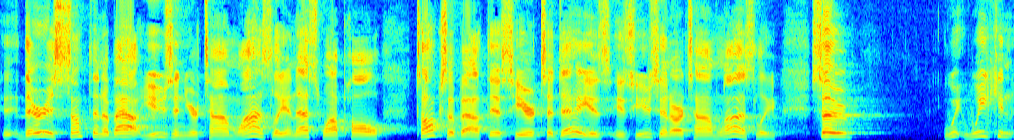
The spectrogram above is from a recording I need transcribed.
there is something about using your time wisely, and that's why Paul talks about this here today is, is using our time wisely. So we, we can,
